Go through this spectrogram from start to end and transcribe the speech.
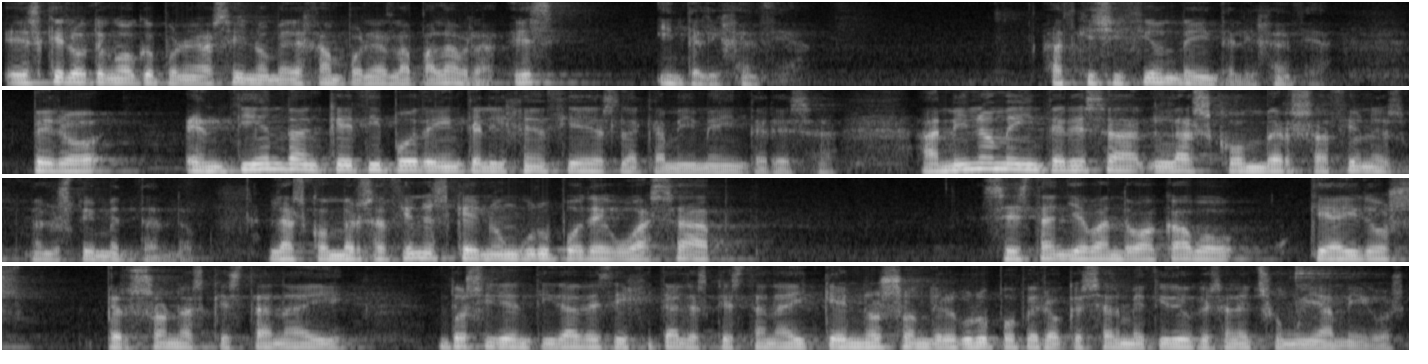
Es que lo tengo que poner así, no me dejan poner la palabra, es inteligencia, adquisición de inteligencia. Pero entiendan qué tipo de inteligencia es la que a mí me interesa. A mí no me interesan las conversaciones, me lo estoy inventando, las conversaciones que en un grupo de WhatsApp se están llevando a cabo, que hay dos personas que están ahí dos identidades digitales que están ahí que no son del grupo pero que se han metido y que se han hecho muy amigos.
